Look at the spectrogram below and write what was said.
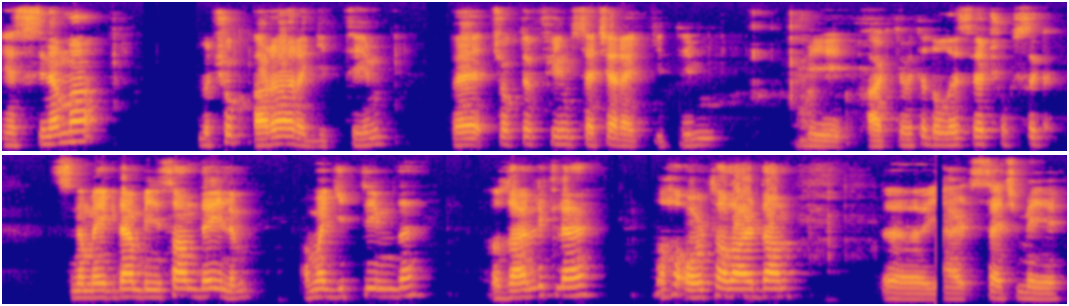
ya sinema çok ara ara gittiğim ve çok da film seçerek gittiğim bir aktivite. Dolayısıyla çok sık sinemaya giden bir insan değilim. Ama gittiğimde özellikle daha ortalardan e, yer seçmeyi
